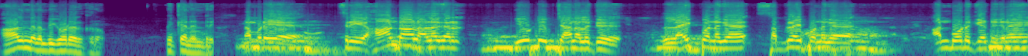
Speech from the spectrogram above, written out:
ஆழ்ந்த நம்பிக்கையோட இருக்கிறோம். மிக்க நன்றி. நம்முடைய ஸ்ரீ ஹாண்டால் அழகர் யூடியூப் சேனலுக்கு லைக் பண்ணுங்க சப்ஸ்கிரைப் பண்ணுங்க. அன்போடு கேட்டுக்கிறேன்.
